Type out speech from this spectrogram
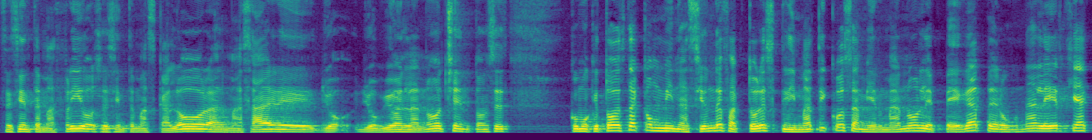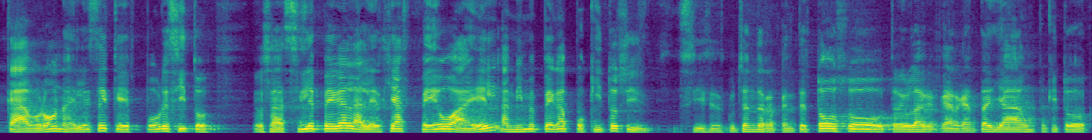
Se siente más frío, se siente más calor, más aire, llovió en la noche, entonces como que toda esta combinación de factores climáticos a mi hermano le pega, pero una alergia cabrona. Él es el que, pobrecito, o sea, sí le pega la alergia feo a él. A mí me pega poquito si, si se escuchan de repente toso, traigo la garganta ya un poquito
